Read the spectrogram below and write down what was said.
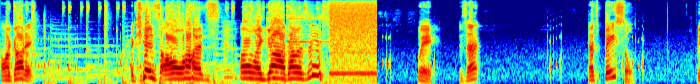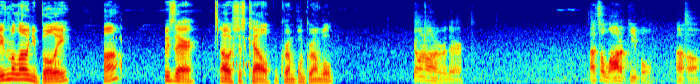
Oh, I got it. Against all odds. Oh my god, that was it. Wait, is that? That's Basil. Leave him alone, you bully. Huh? Who's there? Oh, it's just Kel. Grumble, grumble. What's going on over there? That's a lot of people. Uh-oh.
